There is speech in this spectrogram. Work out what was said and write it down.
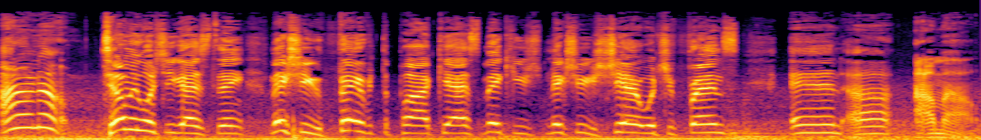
I don't know. Tell me what you guys think. Make sure you favorite the podcast. Make you make sure you share it with your friends. And uh, I'm out.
